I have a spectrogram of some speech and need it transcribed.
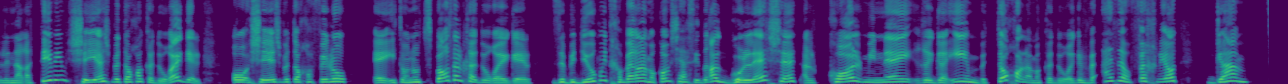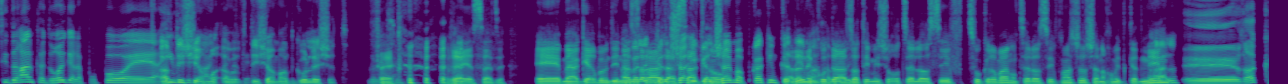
לנרטיבים שיש בתוך הכדורגל, או שיש בתוך אפילו עיתונות ספורט על כדורגל. זה בדיוק מתחבר למקום שהסדרה גולשת על כל מיני רגעים בתוך עולם הכדורגל, ואז זה הופך להיות גם סדרה על כדורגל, אפרופו אה, אהבתי על שאמרת גולשת. יפה. ריי עשה את זה. אה, מהגר במדינה זרה, זה גלשה- היא עסקנו גלשה עם הפקקים על קדימה. הנקודה חביבי. הזאת, אם מישהו רוצה להוסיף, צוקרמן רוצה להוסיף משהו, שאנחנו מתקדמים? על? אה, רק...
